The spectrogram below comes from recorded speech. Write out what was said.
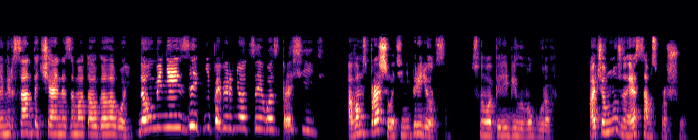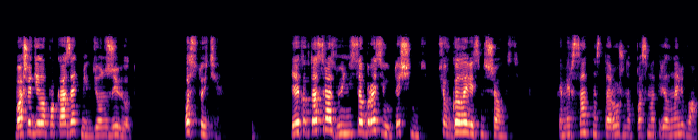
Коммерсант отчаянно замотал головой. «Да у меня язык не повернется его спросить!» «А вам спрашивать и не придется!» Снова перебил его Гуров. О чем нужно, я сам спрошу. Ваше дело показать мне, где он живет. Постойте. Я как-то сразу и не сообразил уточнить. Все в голове смешалось. Коммерсант настороженно посмотрел на льва,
